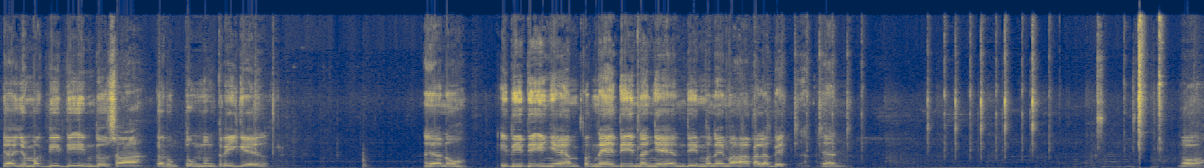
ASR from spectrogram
Yan yung magdidiin doon sa karugtong ng trigger. Ayan o. Oh. Ididiin niya yan. Pag naidiin na niya yan, hindi mo na yung makakalabit. Ayan. O.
